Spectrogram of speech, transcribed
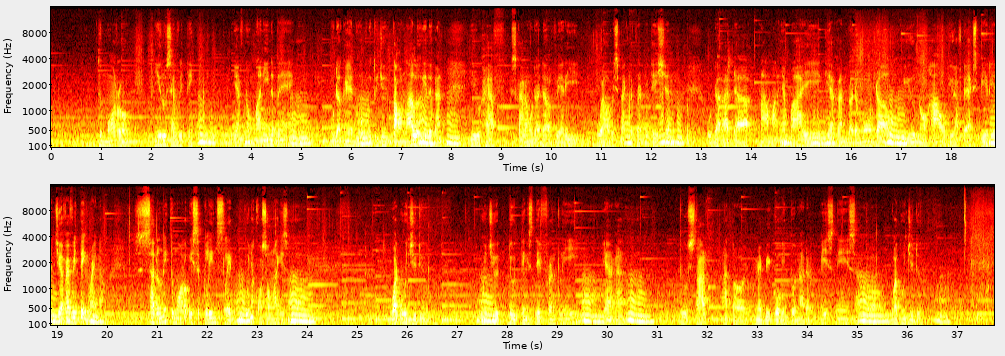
tomorrow you lose everything. You have no money in the bank. Udah kayak 27 tahun lalu gitu kan. You have sekarang udah ada very well respected reputation. Udah ada namanya baik ya kan, udah ada modal, you know how, you have the experience, you have everything right now. Suddenly tomorrow is a clean slate, bukunya kosong lagi semua. What would you do? Would you do things differently? Ya kan? To start atau maybe go into another business atau what would you do?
